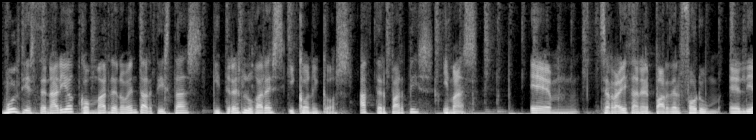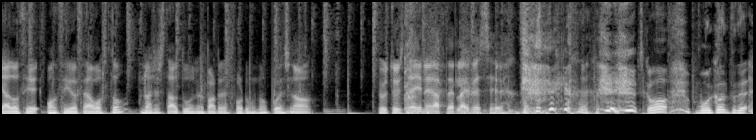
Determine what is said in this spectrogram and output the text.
Multiescenario con más de 90 artistas y tres lugares icónicos, after parties y más. Eh, se realiza en el Park del Forum el día 12, 11 y 12 de agosto. No has estado tú en el Park del Forum, ¿no? Pues No. Tú estuviste ahí en el Afterlife ese. Es como muy contundente.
